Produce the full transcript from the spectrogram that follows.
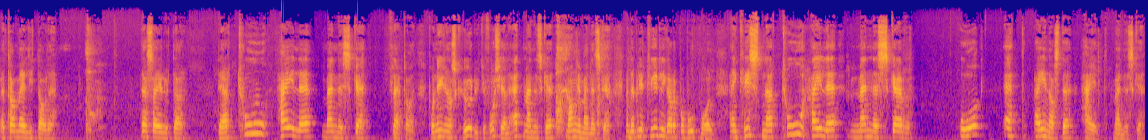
Jeg tar med litt av det. Der sier Luther det er to hele mennesker flertall. På nynorsk hører du ikke forskjellen. Ett menneske, mange mennesker. Men det blir tydeligere på bokmål. En kristen er to hele mennesker og et eneste helt menneske.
